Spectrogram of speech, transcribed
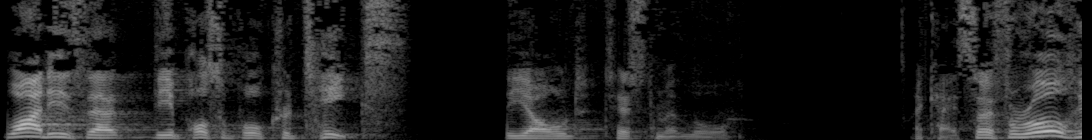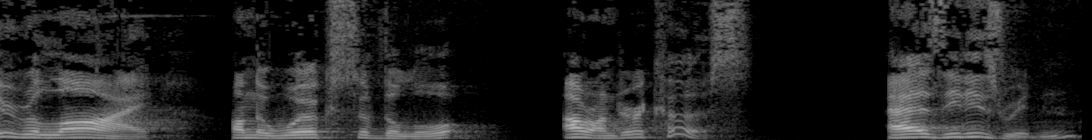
why it is that the Apostle Paul critiques the Old Testament law. Okay, so for all who rely on the works of the law are under a curse. As it is written,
